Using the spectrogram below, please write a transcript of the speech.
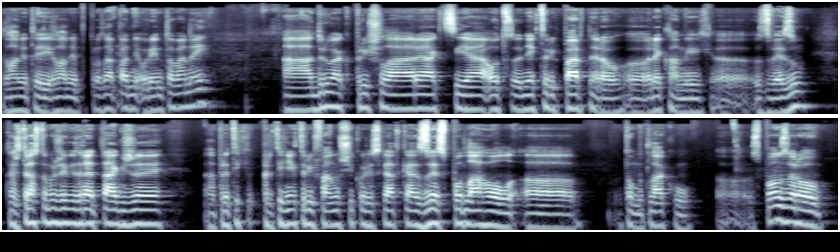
hlavne tej hlavne prozápadne orientovanej, a druhá prišla reakcia od niektorých partnerov e, reklamných e, zväzu. Takže teraz to môže vyzerať tak, že e, pre tých, pre tých niektorých fanúšikov, že skrátka zväz podľahol tomu tlaku sponzorov,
